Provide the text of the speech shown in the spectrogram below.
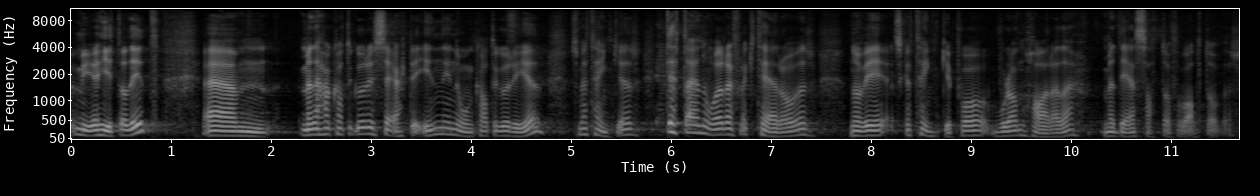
mye hit og dit. Um, men jeg har kategorisert det inn i noen kategorier som jeg tenker dette er noe å reflektere over når vi skal tenke på hvordan har jeg det med det jeg satt og forvalte over.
